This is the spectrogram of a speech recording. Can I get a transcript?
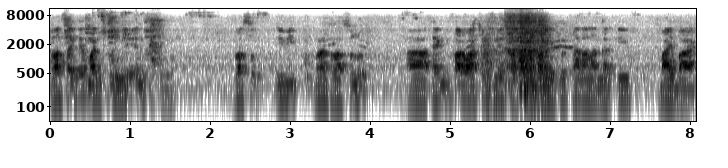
డ్రెస్ అయితే మంచిగా ఉంది అనిపిస్తుంది. డ్రెస్ ఇవి మన డ్రెస్సులు thank you for watching please subscribe YouTube channel అందరికీ బాయ్ బాయ్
